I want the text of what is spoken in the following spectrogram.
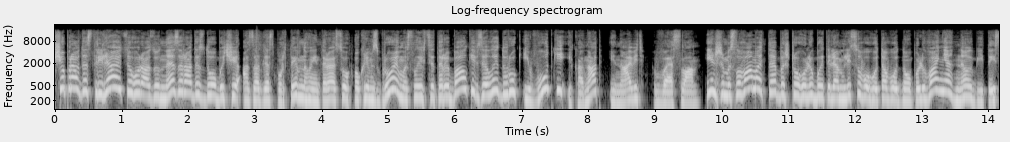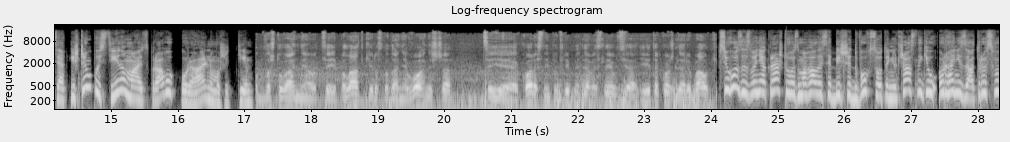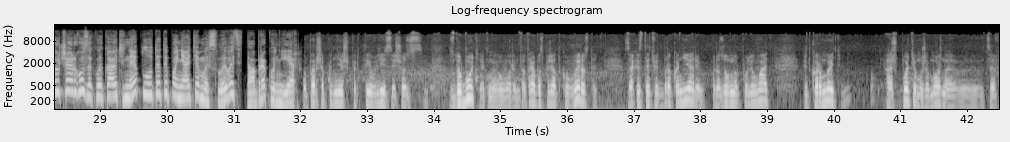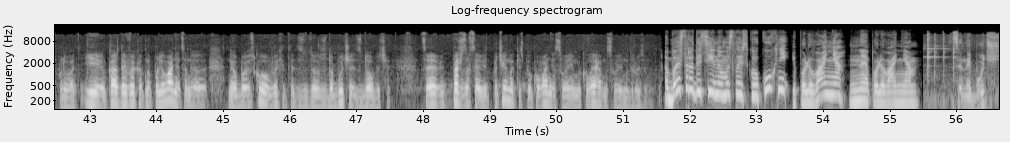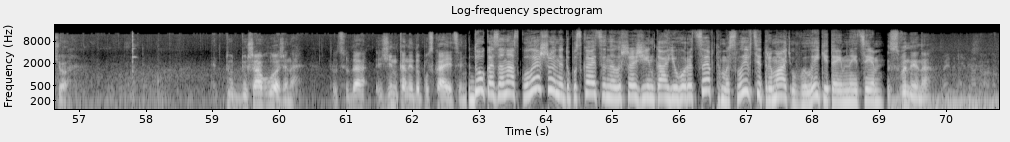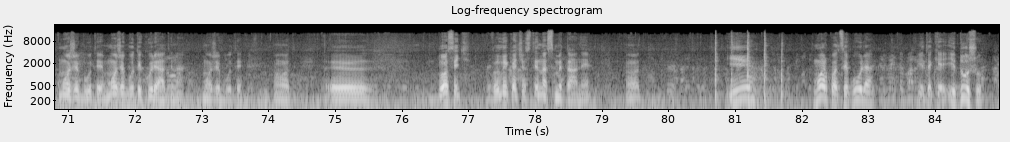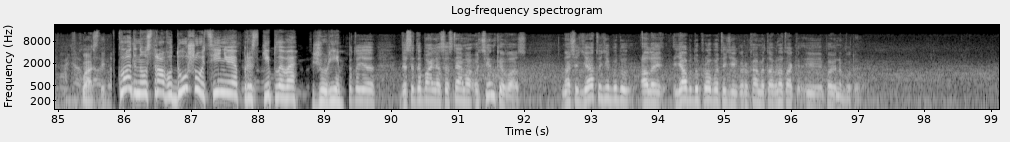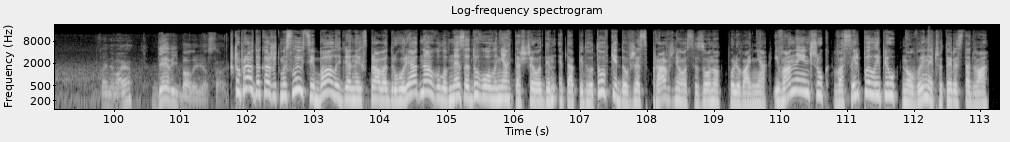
Щоправда, стріляють цього разу не заради здобичі, а задля спортивного інтересу. Окрім зброї, мисливці та рибалки взяли до рук і вудки, і канат, і навіть весла. Іншими словами, те, без чого любителям лісового та водного полювання не обійтися, і з чим постійно мають справу у реальному житті. Облаштування цієї палатки, розкладання вогнища. Це є корисний, потрібний для мисливця і також для рибалки. Всього за звання кращого змагалися більше двох сотень учасників. Організатори, в свою чергу, закликають не плутати поняття мисливець та браконьєр. По-перше, ніж прийти в ліс і щось здобути, як ми говоримо, то треба спочатку виростити, захистити від браконьєрів, розумно полювати, підкормити, аж потім вже можна е, це вполювати. І кожен вихід на полювання це не, не обов'язково вихід з здобучі, здобичі. Це перш за все відпочинок і спілкування зі своїми колегами, своїми друзями. Без традиційної мисливської кухні і полювання не полювання. це не будь-що. Тут душа вложена. Тут сюди жінка не допускається. До казана з кулешою не допускається не лише жінка. Його рецепт мисливці тримають у великій таємниці. Свинина може бути, може бути курятина, може бути. От. Е, досить велика частина сметани. От. І морква, цибуля, і таке, і душу вкласти. Вкладену у страву душу оцінює прискіпливе журі. То є десятибальна система оцінки вас, значить я тоді буду, але я буду пробувати тільки руками, та воно так і повинно бути. Питань немає? Дев'ять балів я ставлю. Щоправда, кажуть мисливці, бали для них справа другорядна, головне задоволення та ще один етап підготовки до вже справжнього сезону полювання. Іван Інчук, Василь Пилипів, новини 402.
